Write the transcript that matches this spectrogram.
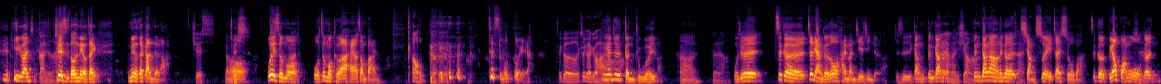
一般不干的，确实都是没有在没有在干的啦。确实。然后为什么我这么可爱还要上班？靠北，这什么鬼啊？这个这个就还应该就是梗图而已吧。啊，对啊，我觉得这个这两个都还蛮接近的啦，就是刚跟刚刚很像，跟刚刚那个想睡再说吧。这个不要管我跟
